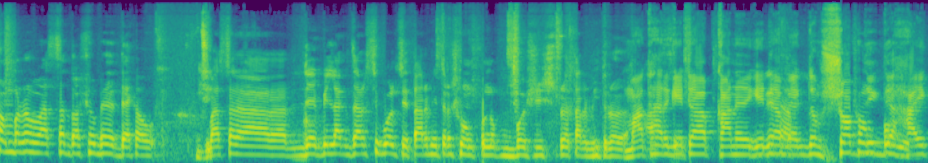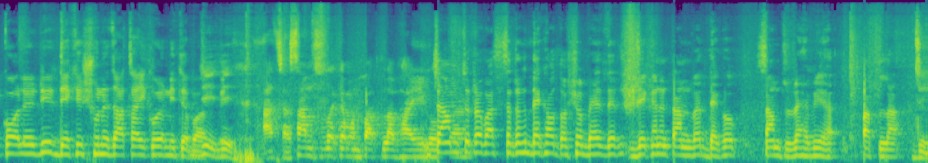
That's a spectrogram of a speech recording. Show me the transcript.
সম্পূর্ণ বাচ্চা দর্শক ভেদে দেখাও। বাচ্চারা যে বিলাক জার্সি বলছে তার ভিতরে সম্পূর্ণ বৈশিষ্ট্য তার ভিতরে মাথার গেট আপ কানের গেট আপ একদম সব দিক দিয়ে হাই কোয়ালিটির দেখে শুনে যাচাই করে নিতে পারবে। জি, জি। আচ্ছা সামসুটা কেমন পাতলা ভাই? বাচ্চাটাকে দেখাও দর্শক ভাইদের। যেখানে টানবার দেখো চামচোটা হেভি পাতলা। জি।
